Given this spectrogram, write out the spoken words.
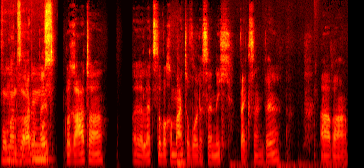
Wo man sagen muss. Berater äh, letzte Woche meinte wohl, dass er nicht wechseln will. Aber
